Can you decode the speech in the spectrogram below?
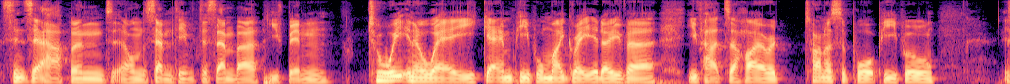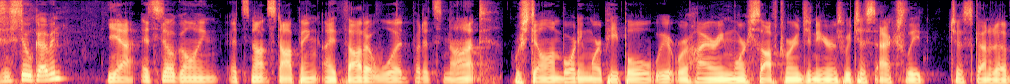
since it happened on the 17th of December. You've been tweeting away, getting people migrated over. You've had to hire a ton of support people. Is it still going? Yeah, it's still going. It's not stopping. I thought it would, but it's not. We're still onboarding more people. We're, hiring more software engineers. We just actually just got a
